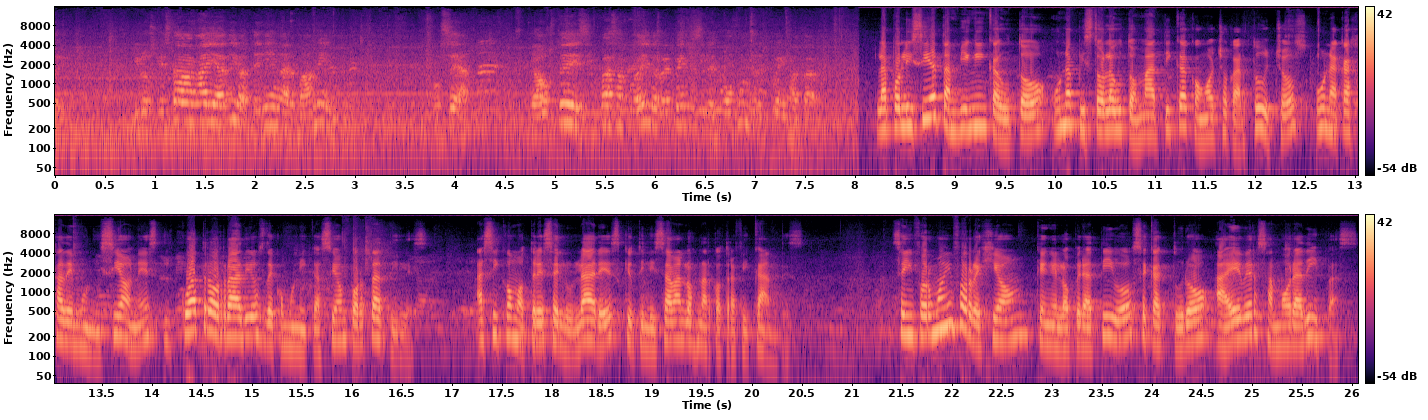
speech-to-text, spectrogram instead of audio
ello. Y los que estaban ahí arriba tenían armamento. O sea, que a ustedes si pasan por ahí de repente si les confunden les pueden matar. La policía también incautó una pistola automática con ocho cartuchos, una caja de municiones y cuatro radios de comunicación portátiles, así como tres celulares que utilizaban los narcotraficantes. Se informó a Inforregión que en el operativo se capturó a Ever Zamora Dipas,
